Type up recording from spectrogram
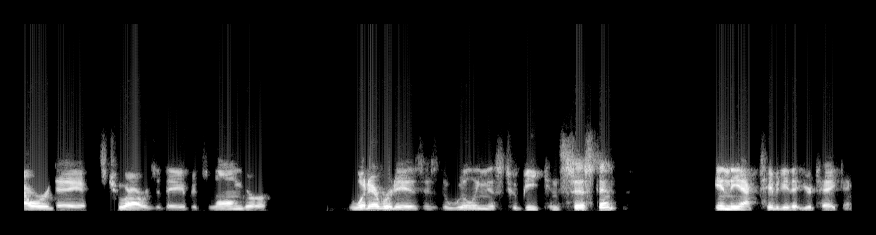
hour a day, if it's two hours a day, if it's longer, whatever it is, is the willingness to be consistent in the activity that you're taking,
